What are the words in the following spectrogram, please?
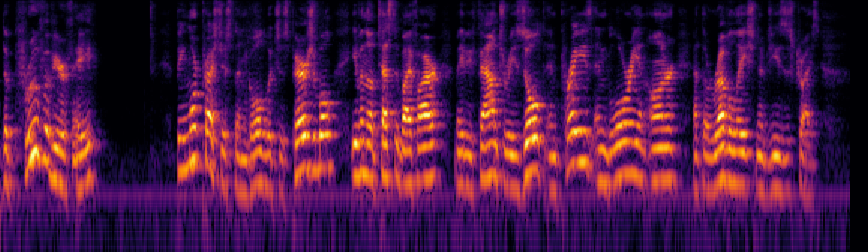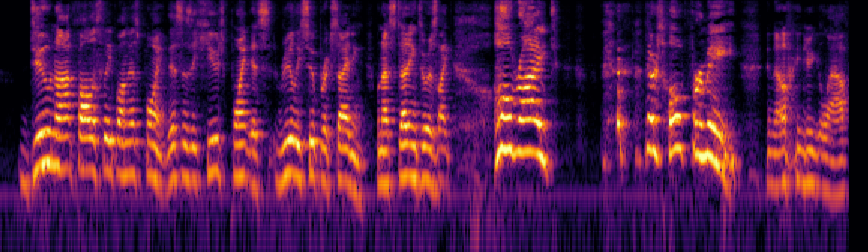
the proof of your faith, being more precious than gold, which is perishable, even though tested by fire, may be found to result in praise and glory and honor at the revelation of Jesus Christ. Do not fall asleep on this point. This is a huge point. It's really super exciting. When I was studying through, it's like, all right, there's hope for me. You know, and you laugh.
